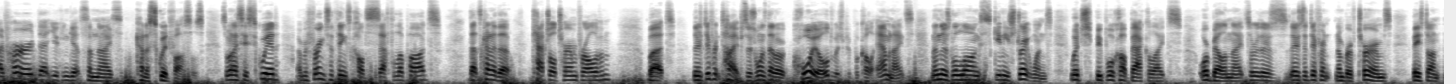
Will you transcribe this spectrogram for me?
I've heard that you can get some nice kind of squid fossils. So when I say squid, I'm referring to things called cephalopods. That's kind of the catch-all term for all of them. But there's different types. There's ones that are coiled, which people call ammonites. And then there's the long, skinny, straight ones, which people call baculites or belemnites. Or there's there's a different number of terms based on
